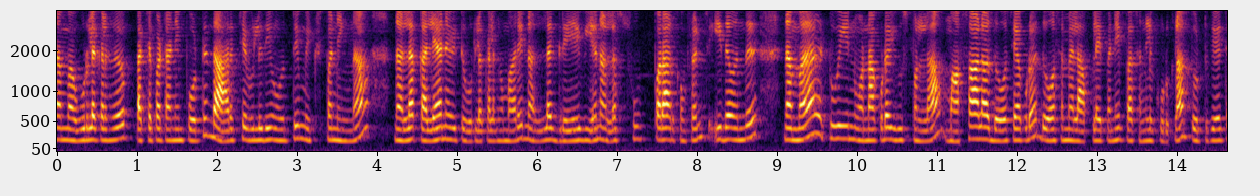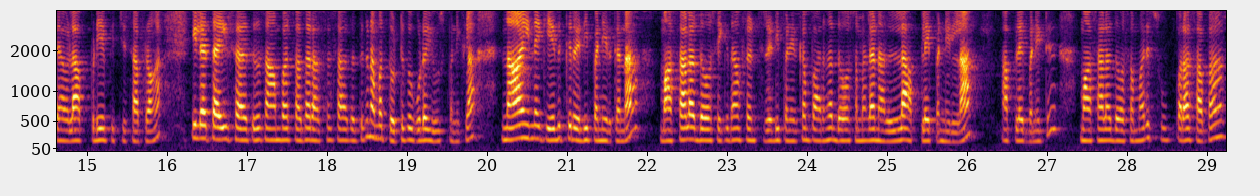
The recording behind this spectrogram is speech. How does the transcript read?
நம்ம உருளைக்கிழங்கு பச்சை பட்டாணியும் போட்டு இந்த அரைச்ச விழுதியும் ஊற்றி மிக்ஸ் பண்ணிங்கன்னா நல்லா கல்யாண வீட்டு உருளைக்கிழங்கு மாதிரி நல்லா கிரேவியாக நல்லா சூப்பராக இருக்கும் ஃப்ரெண்ட்ஸ் இதை வந்து நம்ம டூ இன் ஒன்னாக கூட யூஸ் பண்ணலாம். மசாலா தோசையாக கூட தோசை மேலே அப்ளை பண்ணி பசங்களுக்கு கொடுக்கலாம். தொட்டுக்கவே தேவையில்ல அப்படியே பிச்சு சாப்பிட்றாங்க இல்லை தயிர் சாதத்துக்கு சாம்பார் சாதம் ரச சாதத்துக்கு நம்ம தொட்டுக்க கூட யூஸ் பண்ணிக்கலாம். நான் இன்றைக்கி எதுக்கு ரெடி பண்ணியிருக்கேன்னா மசாலா தோசைக்கு தான் ஃப்ரெண்ட்ஸ் ரெடி பண்ணியிருக்கேன். பாருங்கள் தோசை மேலே நல்லா அப்ளை பண்ணிடலாம். அப்ளை பண்ணிவிட்டு மசாலா தோசை மாதிரி சூப்பராக சாப்பிடலாம்.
